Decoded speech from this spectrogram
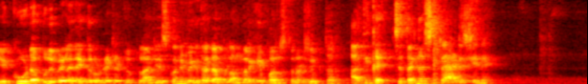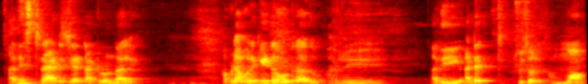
ఎక్కువ డబ్బులు వీళ్ళ దగ్గర ఉండేటట్లు ప్లాన్ చేసుకొని మిగతా డబ్బులు అందరికీ పంచుతున్నట్టు చెప్తారు. అది ఖచ్చితంగా స్ట్రాటజీనే. అది స్ట్రాటజీ అంటే అట్లా ఉండాలి. అప్పుడు ఎవరికీ డౌట్ రాదు. అరే అది అంటే చూసారు అమ్మ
